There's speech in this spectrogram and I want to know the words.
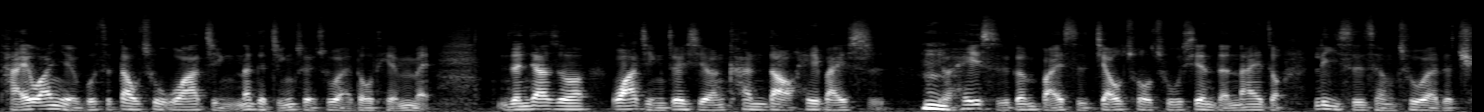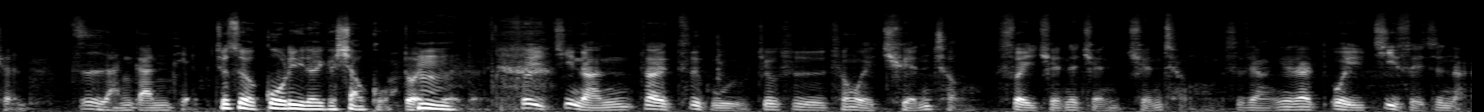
台湾也不是到处挖井，那个井水出来都甜美。人家说挖井最喜欢看到黑白石。有黑石跟白石交错出现的那一种砾石层出来的泉，自然甘甜，就是有过滤的一个效果。对对对，所以济南在自古就是称为泉城，水泉的泉，泉城是这样，因为它位于济水之南。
